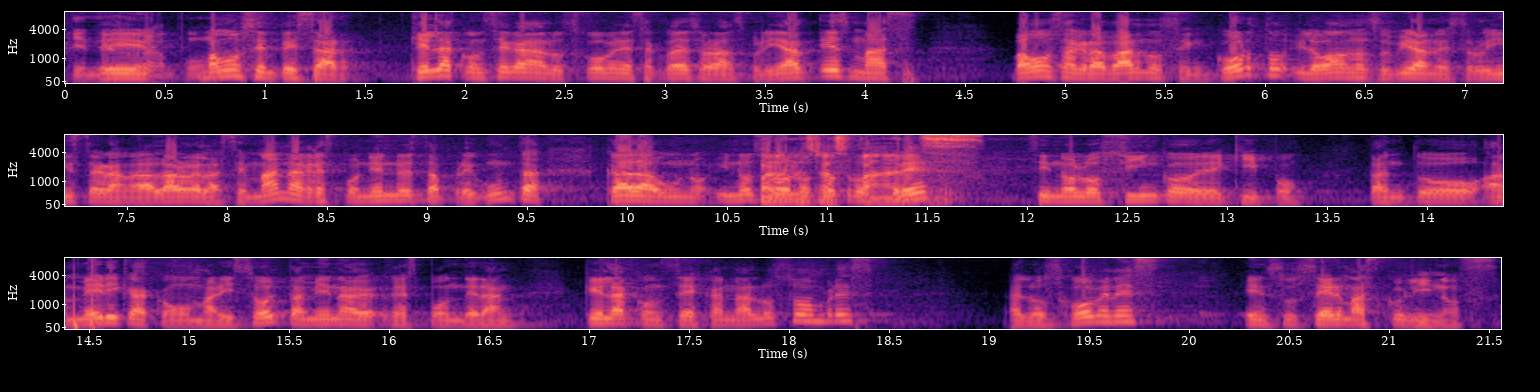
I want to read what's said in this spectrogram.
¿Quién es Eh, Ramón? vamos a empezar. ¿Qué le aconsejan a los jóvenes actuales sobre la masculinidad? Es más, vamos a grabarnos en corto y lo vamos a subir a nuestro Instagram a lo largo de la semana respondiendo esta pregunta cada uno. Y no Para solo nosotros fans. tres, sino los cinco del equipo. Tanto América como Marisol también eh, responderán. ¿Qué le aconsejan a los hombres, a los jóvenes en su ser masculinos?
